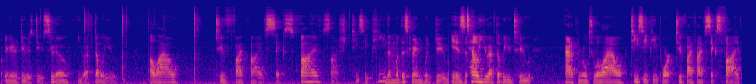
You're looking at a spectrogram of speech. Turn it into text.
what you're going to do is do sudo UFW allow 25565 slash TCP. Then what this command would do is tell UFW to add a rule to allow TCP port 25565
